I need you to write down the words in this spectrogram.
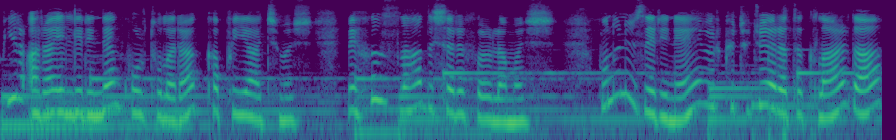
Bir ara ellerinden kurtularak kapıyı açmış ve hızla dışarı fırlamış. Bunun üzerine ürkütücü yaratıklar da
